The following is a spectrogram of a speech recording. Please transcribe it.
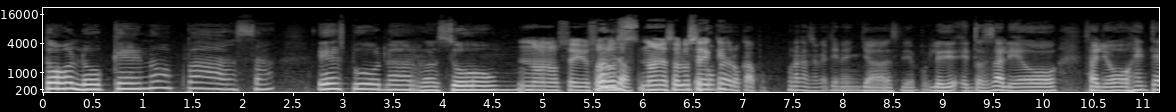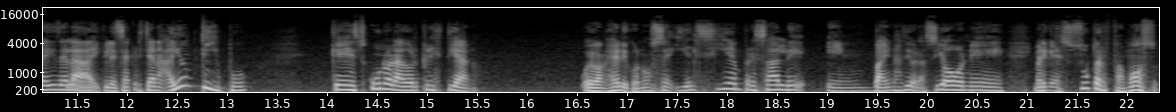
Todo lo que nos pasa es por la razón. No, no sé, yo ¿No has solo, no, yo solo es sé con que... Pedro Capo, una canción que tienen ya hace tiempo. Le entonces salió, salió gente ahí de la iglesia cristiana. Hay un tipo que es un orador cristiano o evangélico, no sé, y él siempre sale en vainas de oraciones. Marica, es súper famoso.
